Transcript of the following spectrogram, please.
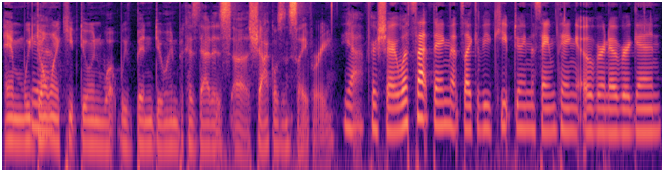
and we Yeah. don't want to keep doing what we've been doing because that is uh, shackles and slavery. Yeah, for sure. What's that thing that's like if you keep doing the same thing over and over again,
